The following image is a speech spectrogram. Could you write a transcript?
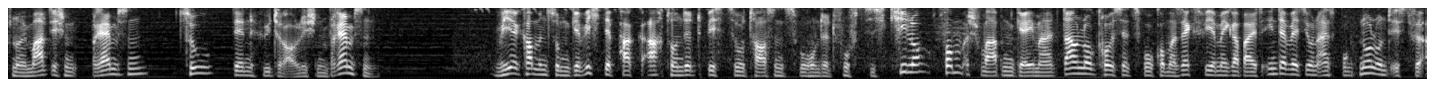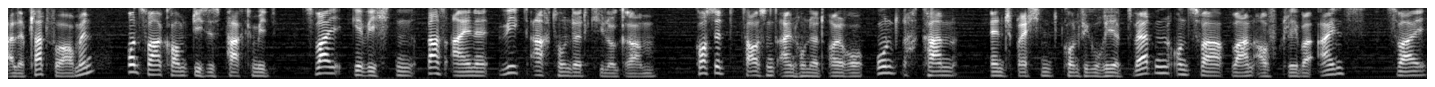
pneumatischen Bremsen zu den hydraulischen Bremsen. Wir kommen zum Gewichtepack 800 bis 2250 Kilo vom Schwaben Gamer. Downloadgröße 2,64 MB in der Version 1.0 und ist für alle Plattformen. Und zwar kommt dieses Pack mit zwei Gewichten. Das eine wiegt 800 Kilogramm, kostet 1100 Euro und kann entsprechend konfiguriert werden. Und zwar Warnaufkleber 1, 2,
